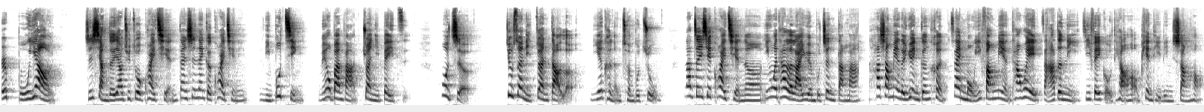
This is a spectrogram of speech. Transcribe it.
而不要只想着要去做快钱，但是那个快钱你不仅没有办法赚一辈子，或者就算你赚到了，你也可能存不住。那这些快钱呢？因为它的来源不正当嘛，它上面的怨跟恨，在某一方面，它会砸得你鸡飞狗跳哈，遍体鳞伤哈。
